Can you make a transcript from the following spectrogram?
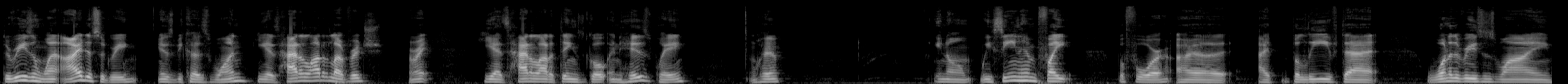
The reason why I disagree is because one, he has had a lot of leverage, all right? He has had a lot of things go in his way, okay? You know, we've seen him fight before. Uh, I believe that one of the reasons why,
